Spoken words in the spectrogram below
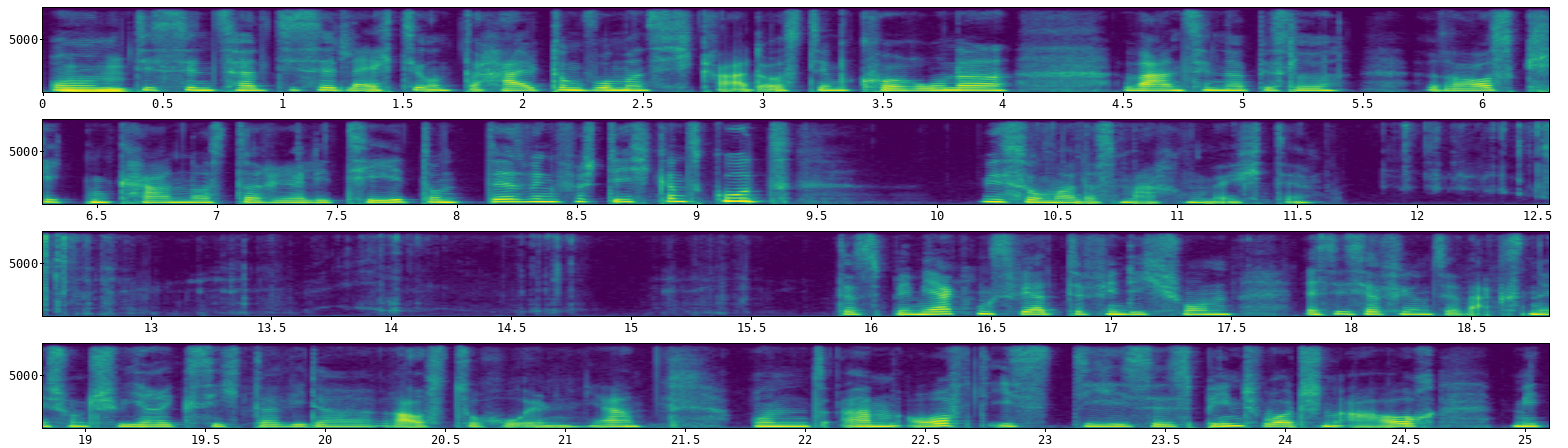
Und mhm. die sind halt diese leichte Unterhaltung, wo man sich gerade aus dem Corona-Wahnsinn ein bisschen rauskicken kann aus der Realität. Und deswegen verstehe ich ganz gut, wieso man das machen möchte. Das Bemerkenswerte finde ich schon, es ist ja für uns Erwachsene schon schwierig, sich da wieder rauszuholen. Ja? Und ähm, oft ist dieses Binge-Watchen auch mit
